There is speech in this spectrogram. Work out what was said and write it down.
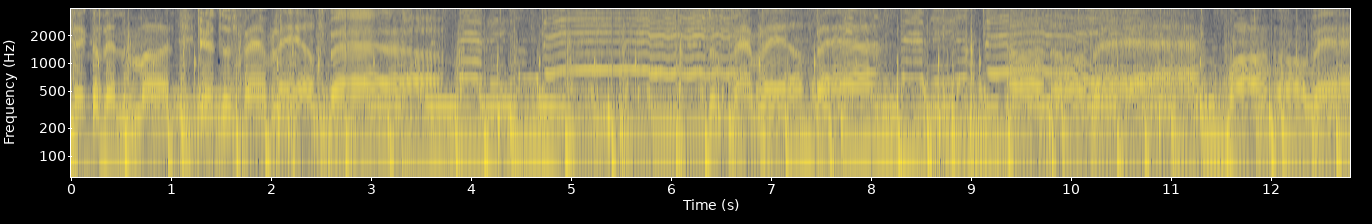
thicker than the mud. It's a family affair. Family affair. It's a family affair. Family affair. Oh, no, bear. Water bear.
